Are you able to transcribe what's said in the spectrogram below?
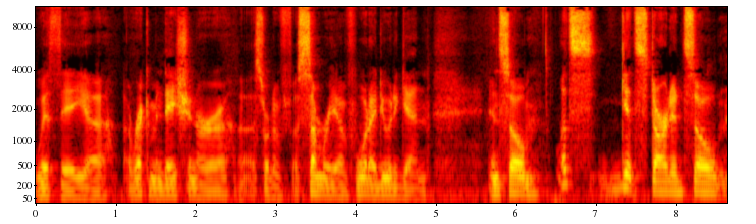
with a, uh, a recommendation or a, a sort of a summary of would I do it again. And so let's get started. So,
